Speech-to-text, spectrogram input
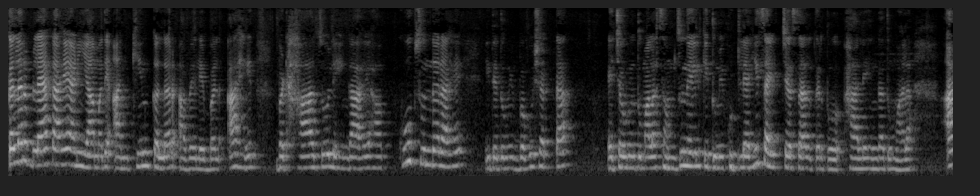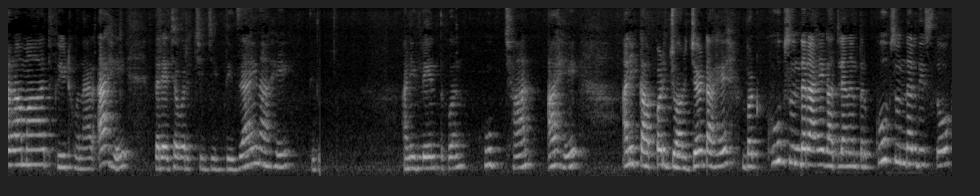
कलर ब्लॅक आहे आणि यामध्ये आणखीन कलर अवेलेबल आहेत. बट हा जो लेहंगा आहे हा खूप सुंदर आहे. इथे तुम्ही बघू शकता. याच्यावरून तुम्हाला समजून येईल की तुम्ही कुठल्याही साईजचे असाल तर तो हा लेहंगा तुम्हाला आरामात फिट होणार आहे. तर याच्यावरची जी डिझाईन आहे ती आणि लेंथ पण खूप छान आहे. आणि कापड जॉर्जट आहे बट खूप सुंदर आहे. घातल्यानंतर खूप सुंदर दिसतो.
